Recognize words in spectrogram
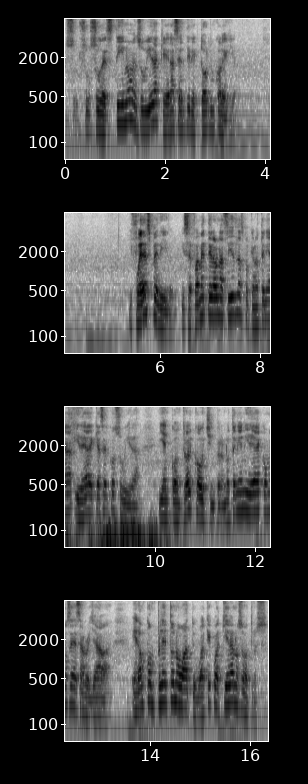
su, destino en su vida, que era ser director de un colegio. Y fue despedido. Y se fue a meter a unas islas porque no tenía idea de qué hacer con su vida. Y encontró el coaching, pero no tenía ni idea de cómo se desarrollaba. Era un completo novato, igual que cualquiera de nosotros.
